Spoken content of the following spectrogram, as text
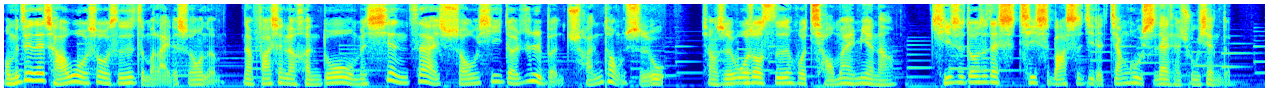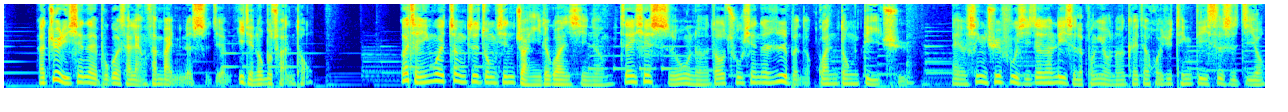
我们之前在查握寿司是怎么来的时候呢，那发现了很多我们现在熟悉的日本传统食物，像是握寿司或荞麦面啊，其实都是在十七、十八世纪的江户时代才出现的。那距离现在不过才两三百年的时间，一点都不传统。而且因为政治中心转移的关系呢，这些食物呢都出现在日本的关东地区。那有兴趣复习这段历史的朋友呢，可以再回去听第四十集哦。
